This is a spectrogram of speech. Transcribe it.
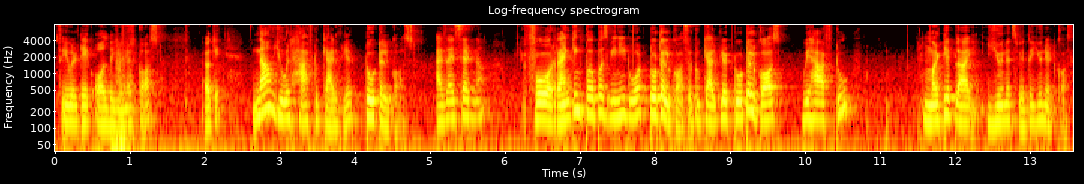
So you will take all the unit cost. Okay now you will have to calculate total cost. As i said now for ranking purpose we need what? Total cost. So to calculate total cost we have to multiply units with the unit cost.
